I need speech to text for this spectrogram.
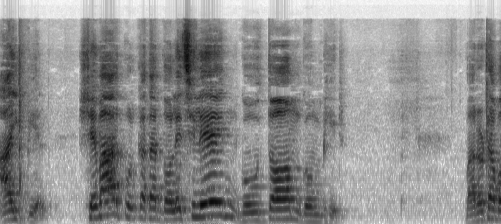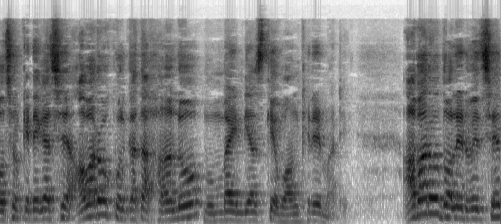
আইপিএল সেবার কলকাতার দলে ছিলেন গৌতম গম্ভীর। বারোটা বছর কেটে গেছে, আবারও কলকাতা হারালো মুম্বাই ইন্ডিয়ান্সকে ওয়াংখেড়ের মাঠে। আবারও দলে রয়েছেন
